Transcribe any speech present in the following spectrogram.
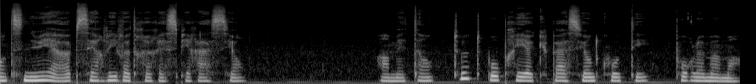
Continuez à observer votre respiration en mettant toutes vos préoccupations de côté pour le moment.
